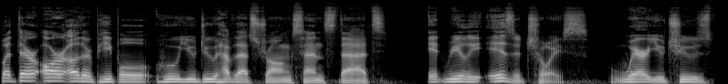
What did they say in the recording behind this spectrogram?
But there are other people who you do have that strong sense that it really is a choice where you choose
